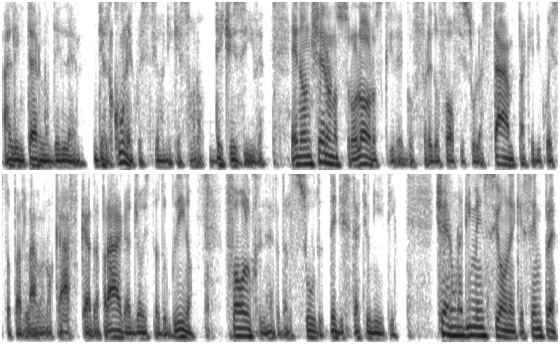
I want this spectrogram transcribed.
all'interno delle, di alcune questioni che sono decisive. E non c'erano solo loro, scrive Goffredo Fofi sulla stampa, che di questo parlavano Kafka da Praga, Joyce da Dublino, Faulkner dal sud degli Stati Uniti. C'era una dimensione che sempre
